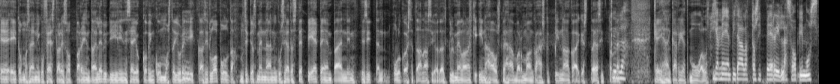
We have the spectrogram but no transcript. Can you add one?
ei, ei tuommoiseen niin festarisoppariin tai levydiiliin, niin se ei ole kovin kummosta juridiikkaa mm. sit lopulta. Mutta sitten jos mennään niin sieltä steppi eteenpäin, niin ja sitten ulkoistetaan asioita. Että kyllä meillä ainakin in-house tehdään varmaan 80 pinnaa kaikesta ja sitten on ne keihään kärjet muualla. Ja meidän pitää olla tosi perillä sopimus,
